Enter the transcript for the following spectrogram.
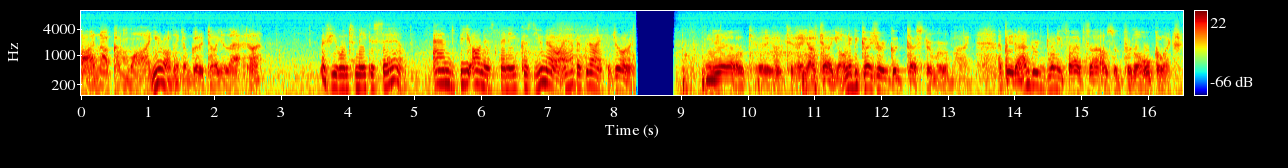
ah, now, come on. You don't think I'm going to tell you that, huh? If you want to make a sale. And be honest, Benny, because you know I have a good eye for jewelry. Yeah, okay, okay. I'll tell you, only because you're a good customer of mine. I paid 125000 for the whole collection.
